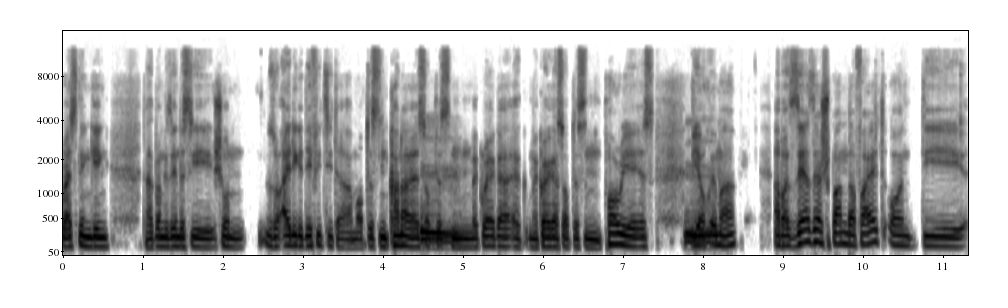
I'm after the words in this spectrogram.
Wrestling ging, da hat man gesehen, dass sie schon so einige Defizite haben. Ob das ein Conor ist, ob das ein mhm. McGregor, äh, McGregor ist, ob das ein Poirier ist, wie auch mhm. immer. Aber sehr, sehr spannender Fight und die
